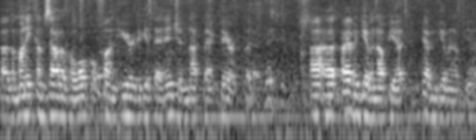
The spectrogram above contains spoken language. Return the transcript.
Uh, The money comes out of the local fund here to get that engine, not back there, but uh, I haven't given up yet, haven't given up yet.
